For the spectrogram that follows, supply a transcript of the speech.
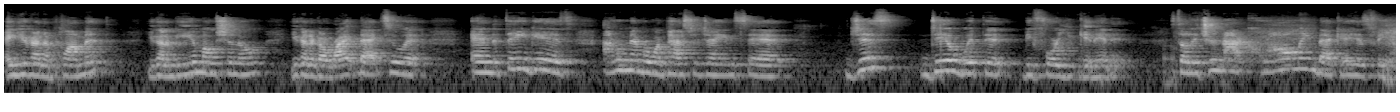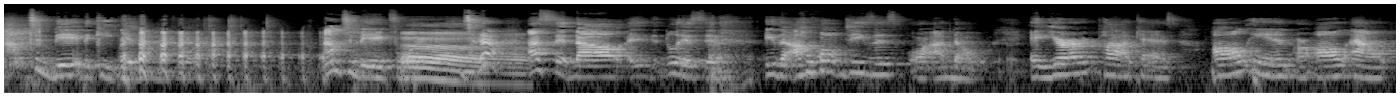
and you're gonna plummet. You're gonna be emotional. You're gonna go right back to it. And the thing is, I remember when Pastor James said, just deal with it before you get in it. So that you're not crawling back at his feet. I'm too big to keep getting on the floor. I'm too big for it. Oh. I said, no, listen, either I want Jesus or I don't. And your podcast, All In or All Out,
